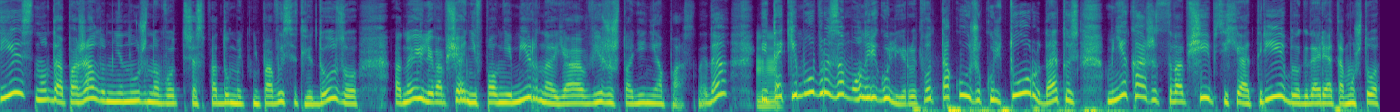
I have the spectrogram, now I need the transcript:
есть, ну да, пожалуй, мне нужно вот сейчас подумать, не повысить ли дозу, ну или вообще они вполне мирно, я вижу, что они не опасны, да? И Мгм. таким образом он регулирует. Вот такую же культуру, да, то есть мне кажется, вообще и психиатрия, благодаря тому, что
